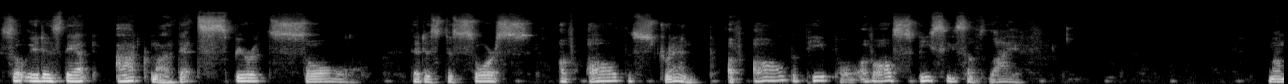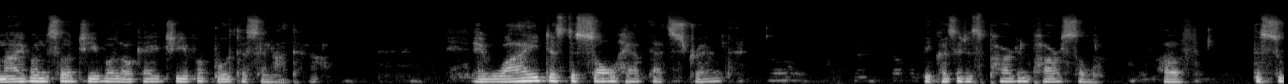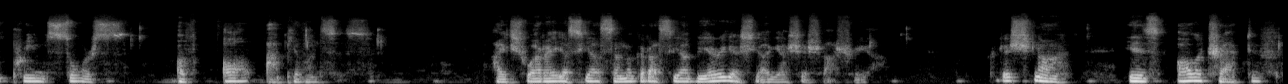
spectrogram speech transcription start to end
So it is that Atma, that spirit soul, that is the source of all the strength of all the people, of all species of life. Mamaivam so jiva loke jiva bhuta sanatana. And why does the soul have that strength? Because it is part and parcel of the supreme source of all opulences. Aishwarayasya samagrasya viryasya yashashashriya. Krishna is all attractive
